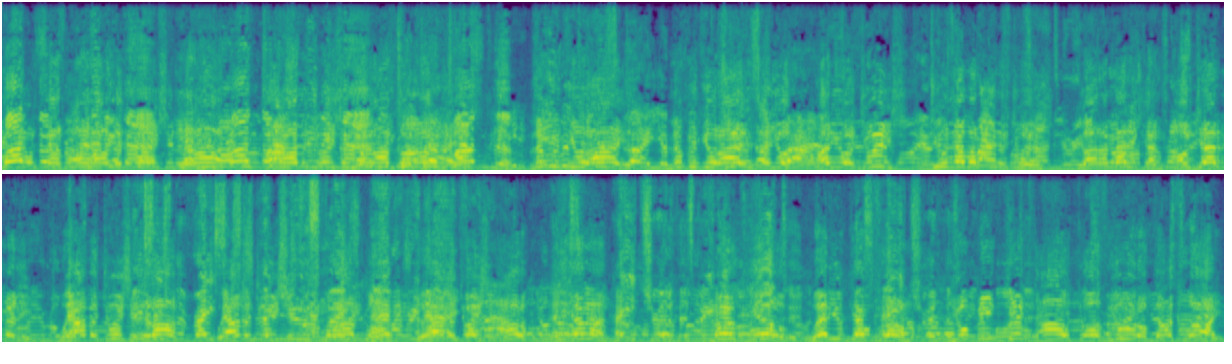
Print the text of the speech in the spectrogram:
banned them yourself. from I have living a there. In You banned them I have from a living in there. Iraq. You banned them. Look at your eyes. this day, you- Look at your eyes. Are you, are you a Jewish? You never been a Jewish. You are American or Germany. We have a Jewish in Iraq. We have a Jewish in Morocco. We have a. Jewish in, Arab, in Yemen. Hatred has been imported. Where you came from? You've been kicked out of Europe. That's why.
